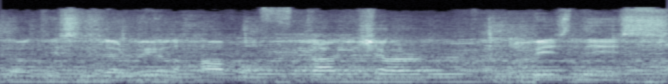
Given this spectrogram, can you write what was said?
Because this is a real hub of culture, business,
